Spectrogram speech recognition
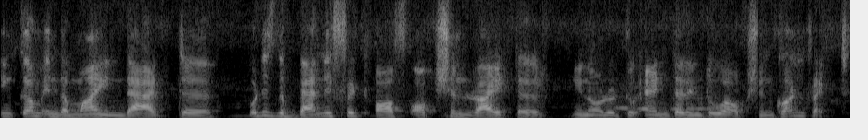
in, come in the mind that uh, what is the benefit of option writer in order to enter into option contract?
